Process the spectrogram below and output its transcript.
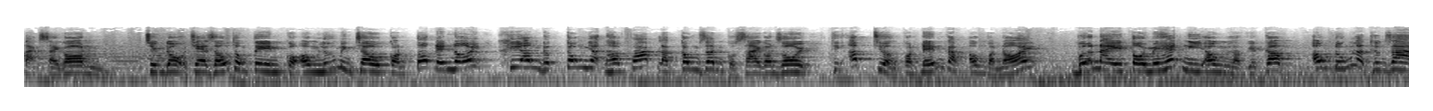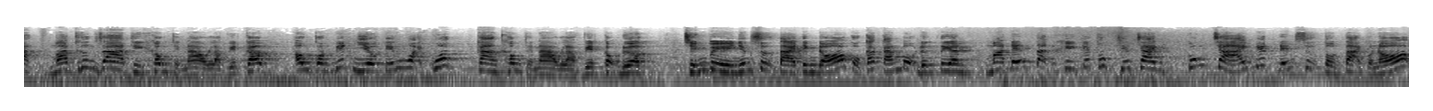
tại Sài Gòn. Trình độ che giấu thông tin của ông Lữ Minh Châu còn tốt đến nỗi khi ông được công nhận hợp pháp là công dân của Sài Gòn rồi, thì ấp trưởng còn đến gặp ông và nói Bữa này tôi mới hết nghi ông là Việt Cộng Ông đúng là thương gia, Mà thương gia thì không thể nào là Việt Cộng Ông còn biết nhiều tiếng ngoại quốc, càng không thể nào là Việt Cộng được. Chính vì những sự tài tình đó của các cán bộ đường tiền mà đến tận khi kết thúc chiến tranh cũng chả ai biết đến sự tồn tại của nó.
